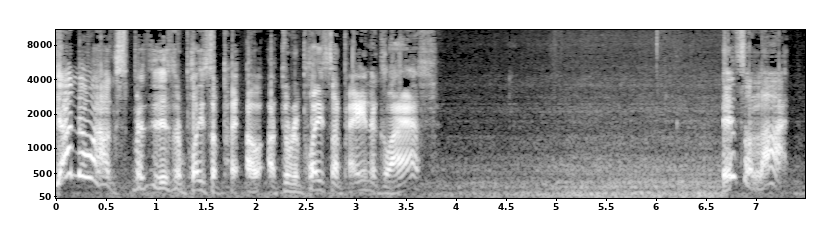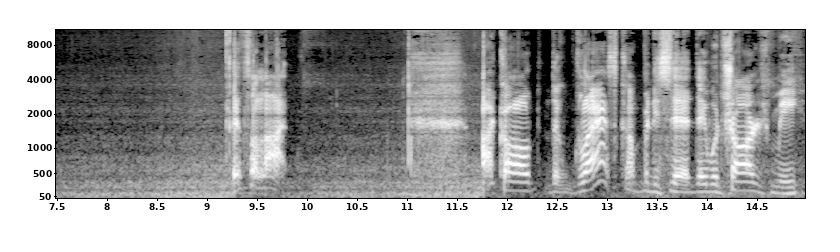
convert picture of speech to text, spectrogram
Y'all know how expensive it is to replace a, uh, to replace a pane of glass? It's a lot. It's a lot. I called, the glass company said they would charge me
